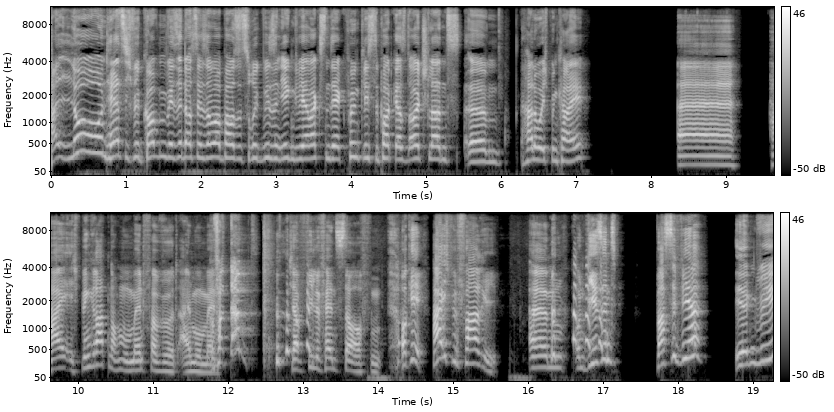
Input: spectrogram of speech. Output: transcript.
Hallo und herzlich willkommen. Wir sind aus der Sommerpause zurück. Wir sind irgendwie erwachsen, der pünktlichste Podcast Deutschlands. Ähm, hallo, ich bin Kai. Äh, hi, ich bin gerade noch einen Moment verwirrt. Einen Moment. Verdammt! Ich habe viele Fenster offen. Okay, hi, ich bin Fari. Ähm, und wir sind, was sind wir? Irgendwie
